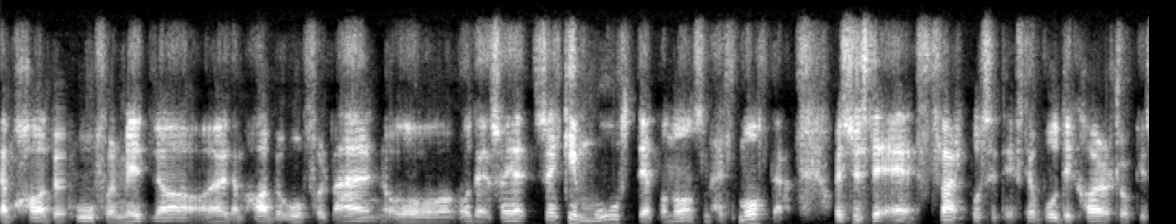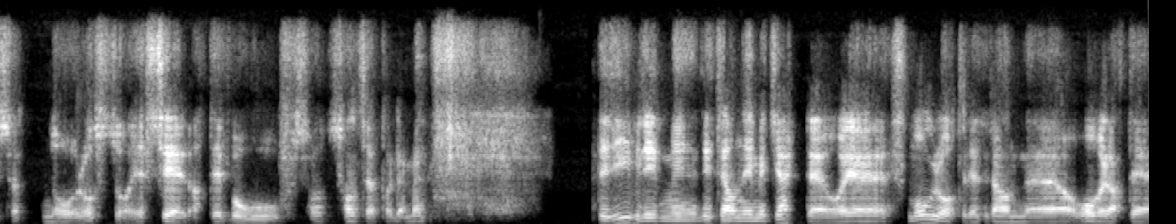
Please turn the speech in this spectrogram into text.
de har behov for midler, de har behov for vern. Og, og. Så, jeg, så jeg er ikke imot det på noen som helst måte. Og jeg syns det er svært positivt. Jeg har bodd i Karasjok i 17 år også, og jeg ser at det er behov så, sånn sett for det. Men det river litt, litt i mitt hjerte, og jeg smågråter litt eh, over at det,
